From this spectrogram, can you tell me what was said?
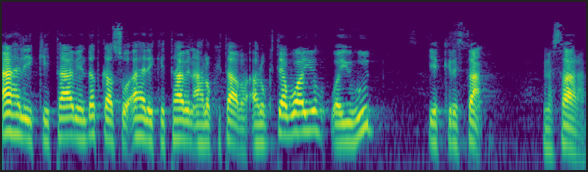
Ahli kitaabin dadkaasoo ahli kitaabin ahlu kitaab ah ahlu kitaab waayo waa yuhuud iyo kiristaan nasaara.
